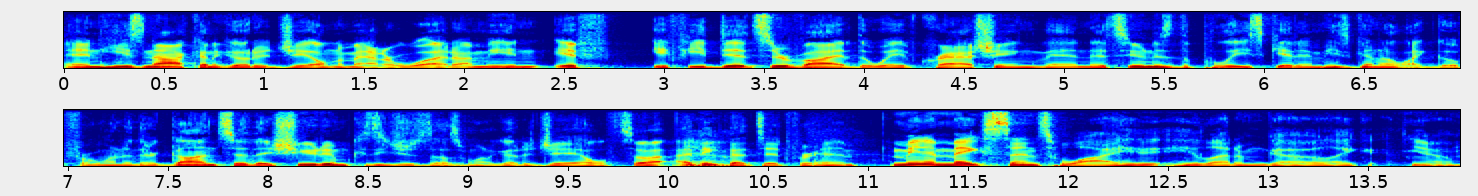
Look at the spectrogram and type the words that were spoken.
And he's not going to go to jail no matter what. I mean, if if he did survive the wave crashing, then as soon as the police get him, he's going to like go for one of their guns. So they shoot him because he just doesn't want to go to jail. So I, I think that's it for him. I mean, it makes sense why he, he let him go. Like, you know,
